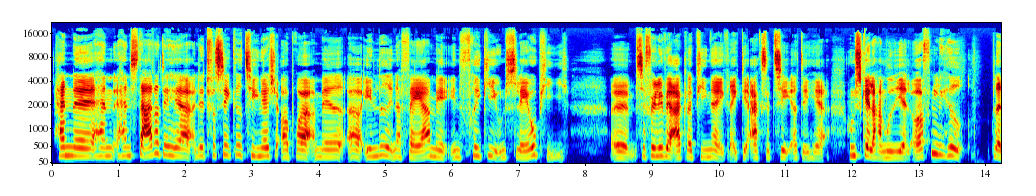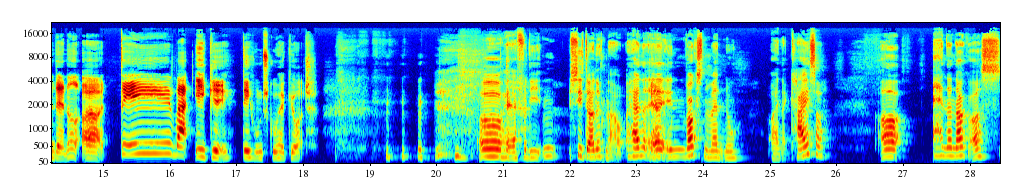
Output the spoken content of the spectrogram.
Han, øh, han, han starter det her lidt forsinkede teenageoprør med at indlede en affære med en frigiven slavepige. Øh, selvfølgelig vil Agrippina ikke rigtig acceptere det her. Hun skælder ham ud i al offentlighed, blandt andet, og det var ikke det, hun skulle have gjort. Åh ja, fordi mm, she done it now. Han er Ja. en voksen mand nu, og han er kejser. Og han er nok også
